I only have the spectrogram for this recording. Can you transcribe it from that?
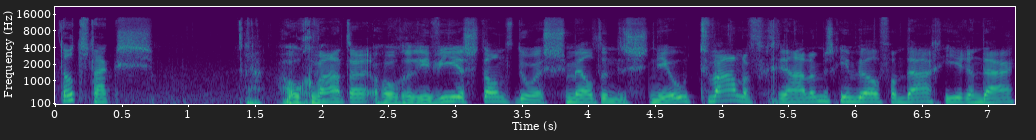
Tot straks. Ja, hoogwater, hoge rivierstand door smeltende sneeuw. 12 graden misschien wel vandaag hier en daar.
